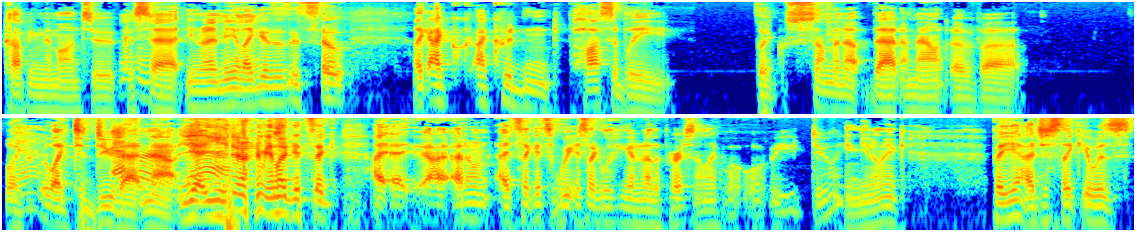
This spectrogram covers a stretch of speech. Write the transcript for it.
copying them onto Mm-hmm. cassette. You know what I mean? Like it's, it's so like I, I couldn't possibly like summon up that amount of uh like Yeah. like to do that now. Yeah. yeah. you know what I mean? Like it's like I, I I don't. It's like it's weird. It's like looking at another person. I'm like, what what were you doing? You know, like. But yeah, just like it was.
